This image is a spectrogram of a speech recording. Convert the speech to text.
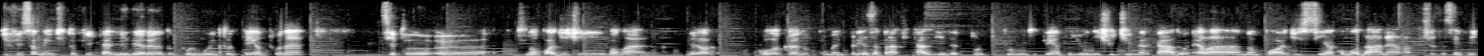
dificilmente tu fica liderando por muito tempo, né? Se tu, uh, tu não pode te, vamos lá, melhor colocando, uma empresa para ficar líder por, por muito tempo de um nicho de mercado, ela não pode se acomodar, né? Ela precisa estar sempre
